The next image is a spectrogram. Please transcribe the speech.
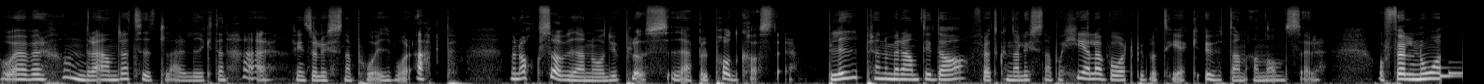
och över hundra andra titlar lik den här finns att lyssna på i vår app, men också via Nådio Plus i Apple Podcaster. Bli prenumerant idag för att kunna lyssna på hela vårt bibliotek utan annonser. Och följ Nådio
